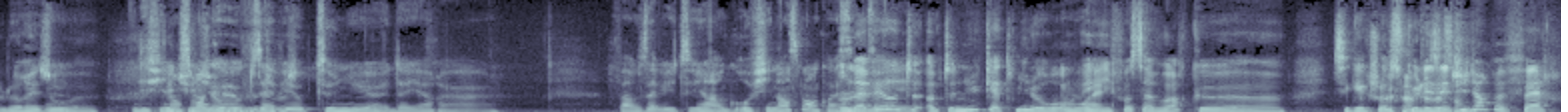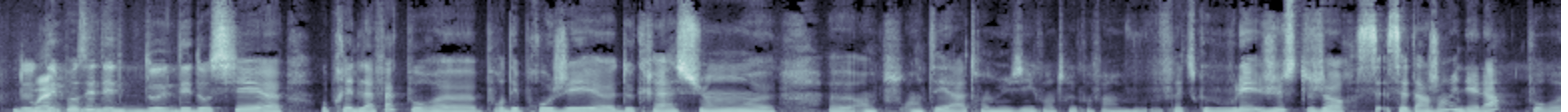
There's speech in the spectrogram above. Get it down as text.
le réseau Mm. Des financements que vous avez obtenus d'ailleurs. Enfin, vous avez obtenu un gros financement, quoi. On avait obte- obtenu 4000 euros Ouais. et il faut savoir que euh, c'est quelque chose que les étudiants peuvent faire, de Ouais. déposer des, do- des dossiers euh, auprès de la fac pour, euh, pour des projets euh, de création en, en théâtre, en musique, en truc, enfin vous faites ce que vous voulez, juste genre cet argent il est là, pour,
